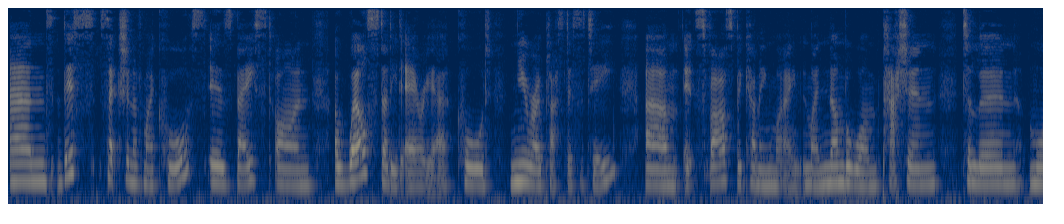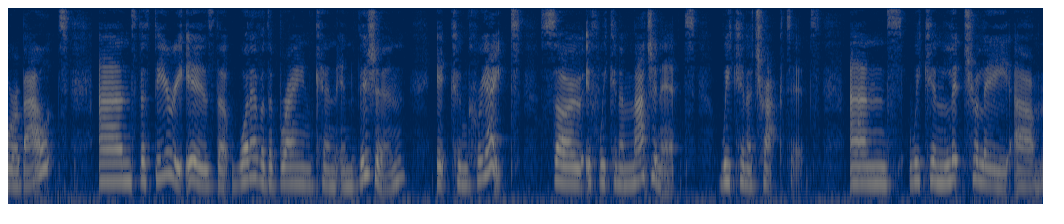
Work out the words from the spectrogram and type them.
And this section of my course is based on a well studied area called neuroplasticity. Um, it's fast becoming my, my number one passion to learn more about. And the theory is that whatever the brain can envision, it can create. So if we can imagine it, we can attract it and we can literally um,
